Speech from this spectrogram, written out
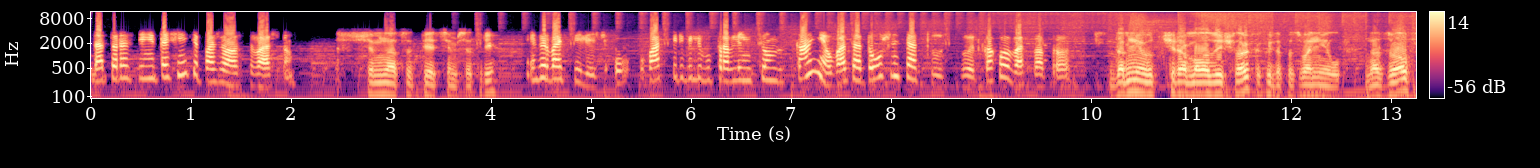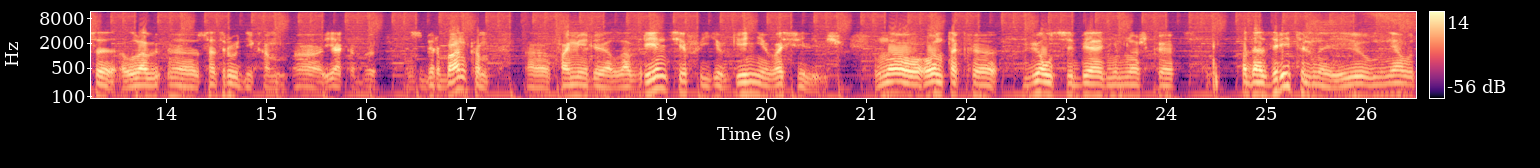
дату рождения уточните, пожалуйста, вашу. 17573. Игорь Васильевич, у вас перевели в управление взыскания, у вас задолженность отсутствует. Какой у вас вопрос? Да мне вот вчера молодой человек какой-то позвонил, назвался э, сотрудником э, якобы Сбербанком, э, фамилия Лаврентьев Евгений Васильевич. Но он так вел себя немножко подозрительно, и у меня вот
